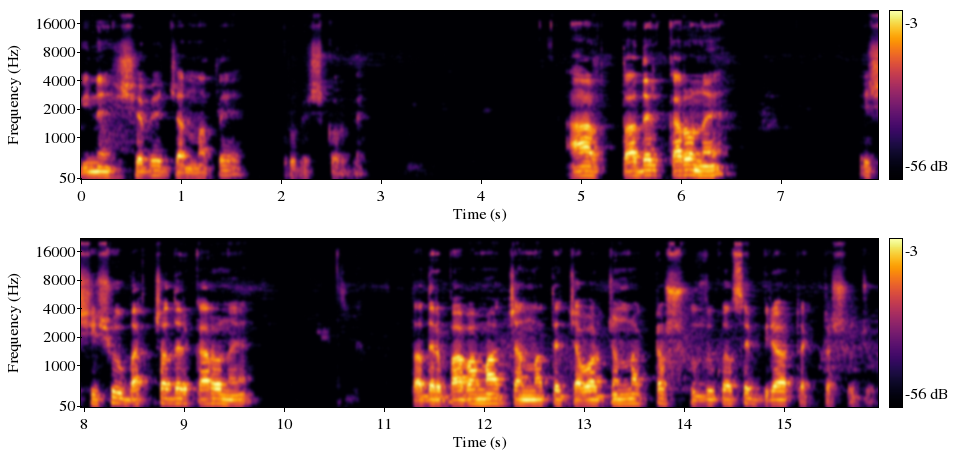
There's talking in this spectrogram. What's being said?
বিনা হিসেবে জান্নাতে প্রবেশ করবে। আর তাদের কারণে, এই শিশু বাচ্চাদের কারণে তাদের বাবা মা জান্নাতে যাওয়ার জন্য একটা সুযোগ আছে, বিরাট একটা সুযোগ।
